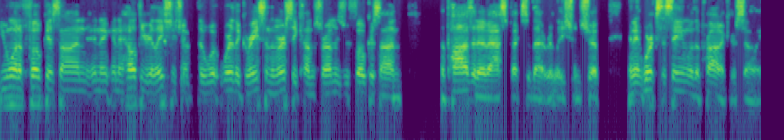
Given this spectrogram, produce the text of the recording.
You want to focus on in a, in a healthy relationship, the where the grace and the mercy comes from is you focus on the positive aspects of that relationship. And it works the same with a product you're selling.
